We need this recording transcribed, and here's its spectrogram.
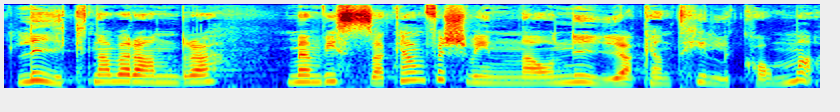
likna varandra, men vissa kan försvinna och nya kan tillkomma.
